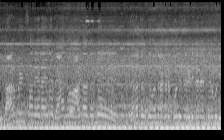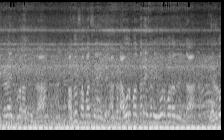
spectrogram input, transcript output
ಈ ಗಾರ್ಮೆಂಟ್ಸ್ ಅವ್ರು ಏನಾಗಿದೆ, ವ್ಯಾನು, ಆಟೋದಲ್ಲಿ ಜನ ತುಂಬಿಕೆ ಬಂದ್ರೆ ಆ ಕಡೆ ಪೊಲೀಸರು ಹಿಡಿದಾರೆ ಅಂತ ಹೇಳ್ಬಿಟ್ಟು ಈ ಕಡೆ ಬರೋದ್ರಿಂದ ಅದು ಸಮಸ್ಯೆ ಇದೆ. ಆ ಕಡೆ ಅವ್ರು ಬರ್ತಾರೆ, ಈ ಕಡೆ ಇವ್ರು ಬರೋದ್ರಿಂದ ಎರಡೂ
